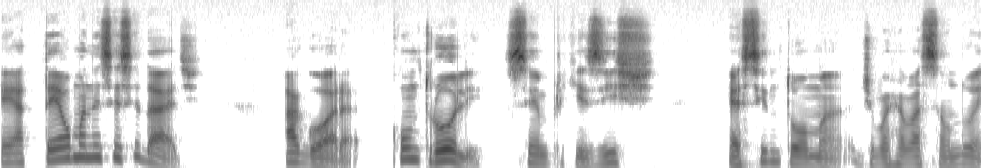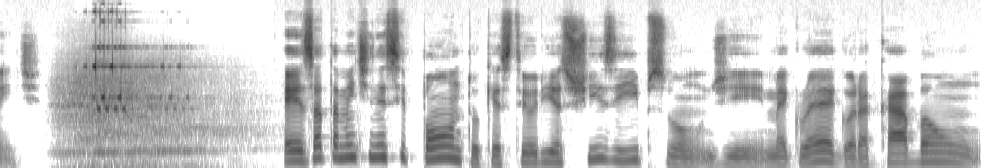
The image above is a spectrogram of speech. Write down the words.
é até uma necessidade. Agora, controle, sempre que existe, é sintoma de uma relação doente. É exatamente nesse ponto que as teorias X e Y de McGregor acabam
